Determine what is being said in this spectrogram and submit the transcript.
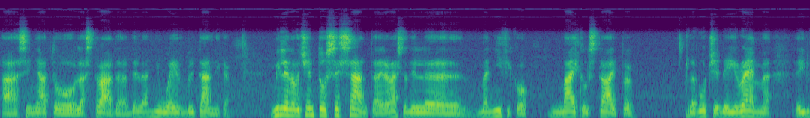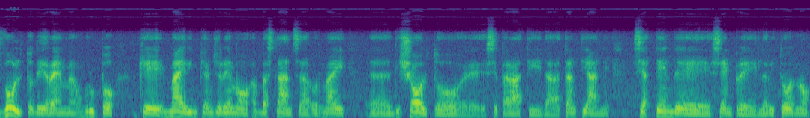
ha segnato la strada della New Wave britannica. 1960 è la nascita del eh, magnifico Michael Stipe, la voce dei Rem, il volto dei Rem, un gruppo che mai rimpiangeremo abbastanza, ormai eh, disciolto e separati da tanti anni, si attende sempre il ritorno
